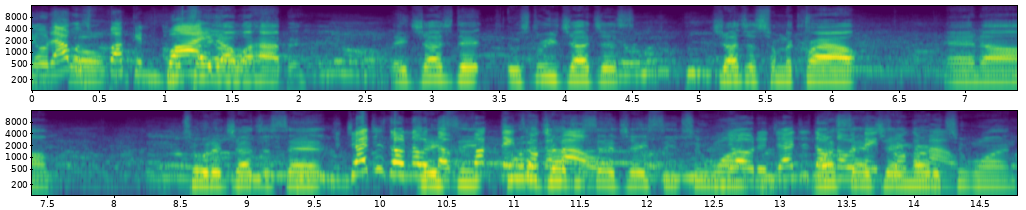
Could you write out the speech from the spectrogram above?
Yo, that So, was fucking I'm gonna tell y'all what happened. They judged it. It was three judges, judges from the crowd, and um, two of the judges said The judges don't know what the fuck they two of the judges about. said JC two one. Yo, the judges don't One know what said they Jay talking Murda about. two one,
